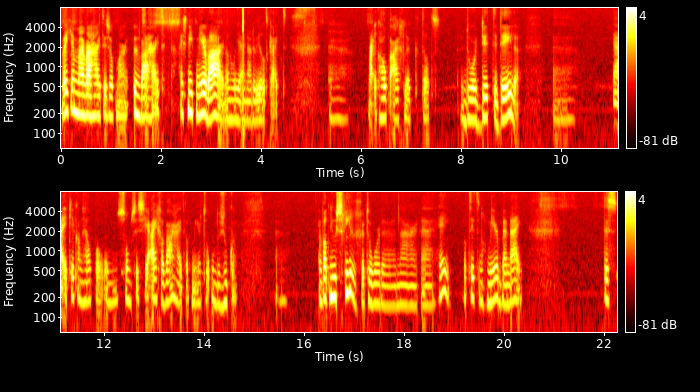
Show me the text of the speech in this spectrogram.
weet je, mijn waarheid is ook maar een waarheid. Hij is niet meer waar dan hoe jij naar de wereld kijkt. Uh, maar ik hoop eigenlijk dat door dit te delen, uh, ja, ik je kan helpen om soms eens je eigen waarheid wat meer te onderzoeken. Uh, en wat nieuwsgieriger te worden naar, hey, wat zit er nog meer bij mij? Dus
